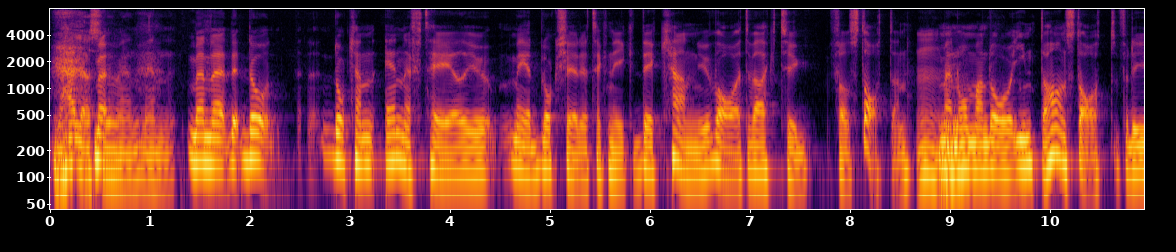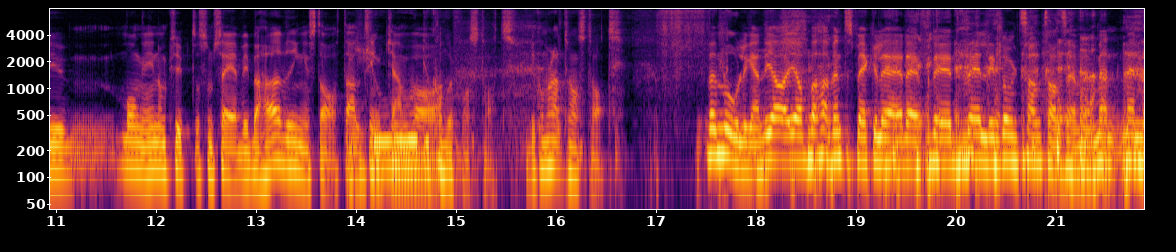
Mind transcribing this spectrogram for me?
Det här löser vi med en, med en Men eh, då, då kan NFT ju med blockkedjeteknik, det kan ju vara ett verktyg för staten. Men om man då inte har en stat, för det är ju många inom krypto som säger vi behöver ingen stat, allting jo, kan vara... du kommer få en stat. Du kommer alltid ha en stat. Förmodligen, jag, jag behöver inte spekulera i det för det är ett väldigt långt samtalsämne. Men, men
